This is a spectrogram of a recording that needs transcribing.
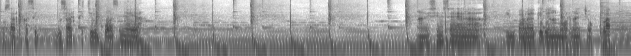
besar kecil besar kecil kuasnya ya. Nah di sini saya timpa lagi dengan warna coklat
